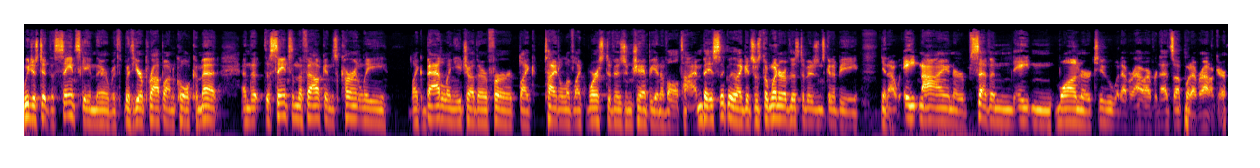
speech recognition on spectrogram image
We just did the Saints game there with with your prop on Cole Kmet, and the, the Saints and the Falcons currently like battling each other for like title of like worst division champion of all time basically. Like it's just the winner of this division is going to be you know eight nine or seven eight and one or two whatever however that's up whatever i don't care.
